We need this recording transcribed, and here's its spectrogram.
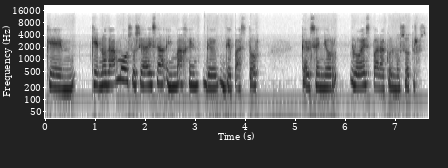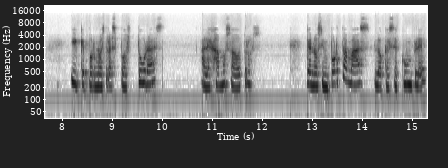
que, que no damos, o sea, esa imagen de, de pastor que el Señor lo es para con nosotros, y que por nuestras posturas alejamos a otros, que nos importa más lo que se cumple,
